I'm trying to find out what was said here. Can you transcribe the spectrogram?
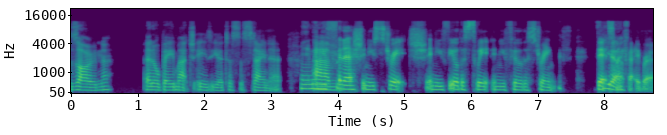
zone, it'll be much easier to sustain it. And when um, you finish and you stretch and you feel the sweat and you feel the strength, that's yeah. my favorite.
